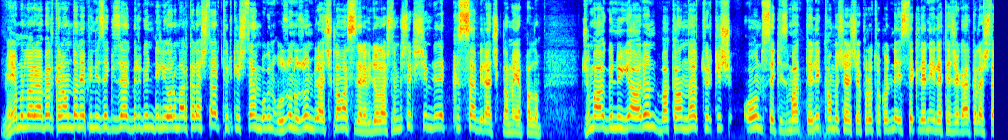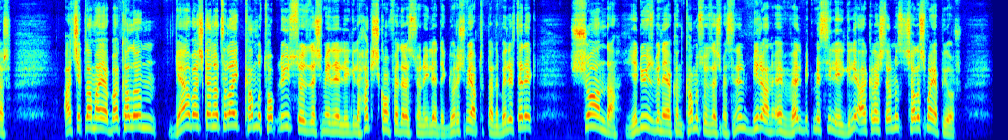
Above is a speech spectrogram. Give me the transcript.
Memurlar Haber kanalından hepinize güzel bir gün diliyorum arkadaşlar. Türk İş'ten bugün uzun uzun bir açıklama sizlere videolaştırmıştık. Şimdi de kısa bir açıklama yapalım. Cuma günü yarın bakanlığa Türk İş 18 maddeli kamu çerçeve protokolünde isteklerini iletecek arkadaşlar. Açıklamaya bakalım. Genel Başkan Atalay kamu toplu iş sözleşmeleriyle ilgili Hak İş Konfederasyonu ile de görüşme yaptıklarını belirterek şu anda 700 bine yakın kamu sözleşmesinin bir an evvel bitmesiyle ilgili arkadaşlarımız çalışma yapıyor.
